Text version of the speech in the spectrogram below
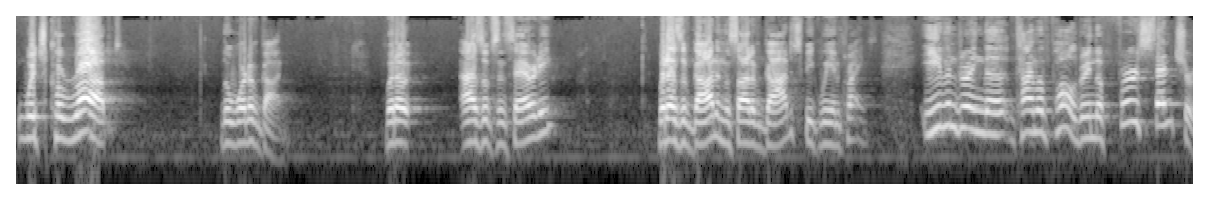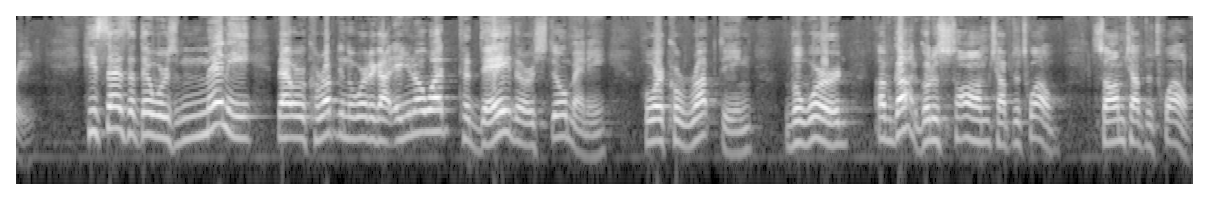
which corrupt the Word of God. But uh, as of sincerity, but as of God, in the sight of God, speak we in Christ. Even during the time of Paul, during the first century, he says that there was many that were corrupting the Word of God. And you know what? Today, there are still many who are corrupting the Word of God. Go to Psalm chapter 12. Psalm chapter 12.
